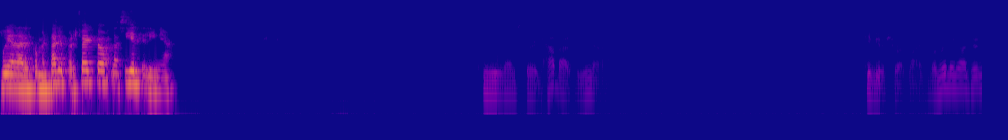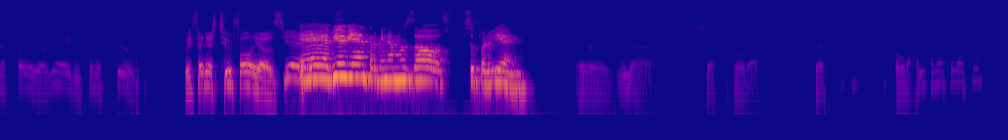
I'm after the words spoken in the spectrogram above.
voy a dar el comentario perfecto. La siguiente línea. Moving on to the next folio. Yay, we finished two. We finished two folios. Yay. Eh, bien, bien, terminamos dos. Súper bien. All right, Ina Shestova. Shestova. How do you pronounce your last name?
